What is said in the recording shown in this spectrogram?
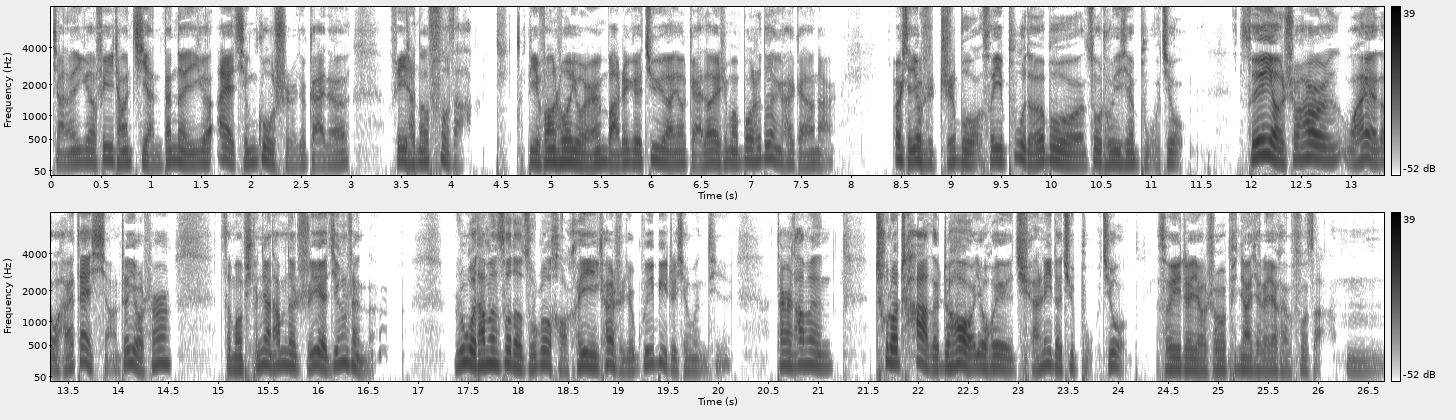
讲的一个非常简单的一个爱情故事，就改得非常的复杂。比方说，有人把这个剧啊要改到什么波士顿，还改到哪儿，而且又是直播，所以不得不做出一些补救。所以有时候我还我还在想，这有时候怎么评价他们的职业精神呢？如果他们做的足够好，可以一开始就规避这些问题；但是他们出了岔子之后，又会全力的去补救。所以这有时候评价起来也很复杂。嗯，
